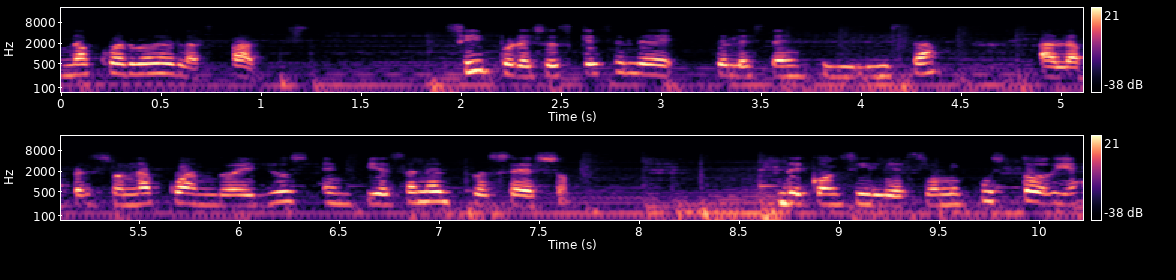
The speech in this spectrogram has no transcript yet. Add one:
un acuerdo de las partes. Sí, por eso es que se le, se le sensibiliza a la persona cuando ellos empiezan el proceso de conciliación y custodia,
